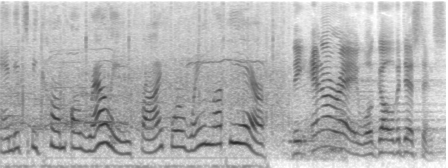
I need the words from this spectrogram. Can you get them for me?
And it's become a rallying cry for Wayne LaPierre, The NRA will go the distance.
